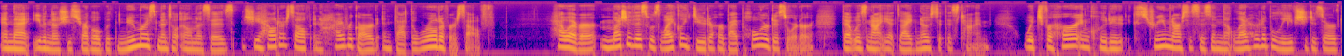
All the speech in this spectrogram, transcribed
and that even though she struggled with numerous mental illnesses, she held herself in high regard and thought the world of herself. However, much of this was likely due to her bipolar disorder that was not yet diagnosed at this time, which for her included extreme narcissism that led her to believe she deserved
